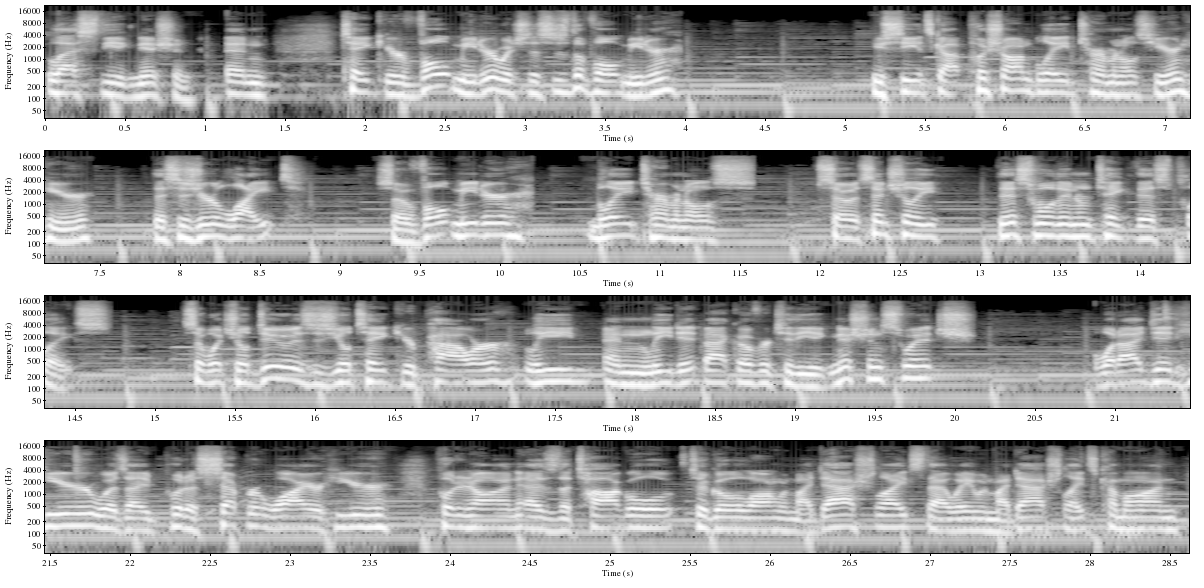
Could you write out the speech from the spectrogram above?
less the ignition. And take your voltmeter, which this is the voltmeter. You see it's got push on blade terminals here and here. This is your light. So voltmeter, blade terminals. So essentially, this will then take this place. So what you'll do is, is you'll take your power lead and lead it back over to the ignition switch. What I did here was I put a separate wire here, put it on as the toggle to go along with my dash lights. That way when my dash lights come on,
